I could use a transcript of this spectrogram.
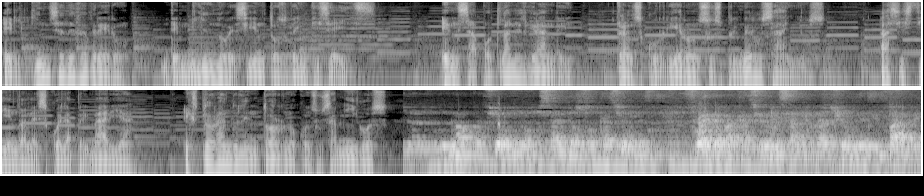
el 15 de febrero de 1926. En Zapotlán el Grande transcurrieron sus primeros años, asistiendo a la escuela primaria, explorando el entorno con sus amigos. Una ocasión, no, pues hay dos ocasiones, fue de vacaciones al rancho de mi padre,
